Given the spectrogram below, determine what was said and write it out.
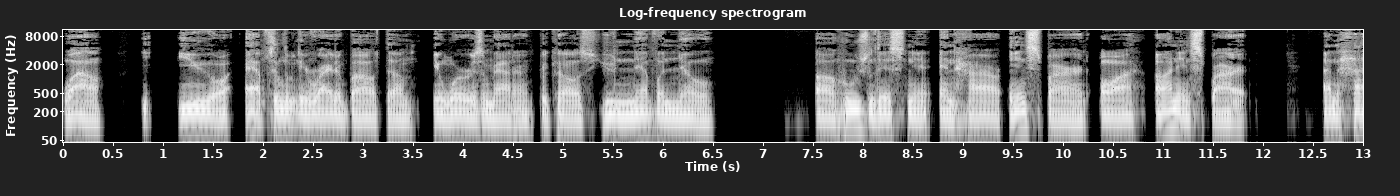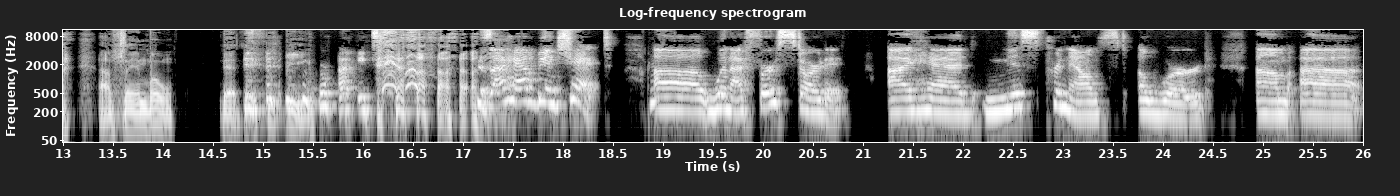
Wow. You are absolutely right about um, your words matter because you never know uh, who's listening and how inspired or uninspired. And I, I'm saying both that they could be. right. Because I have been checked. Uh, when I first started, I had mispronounced a word. Um, uh,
